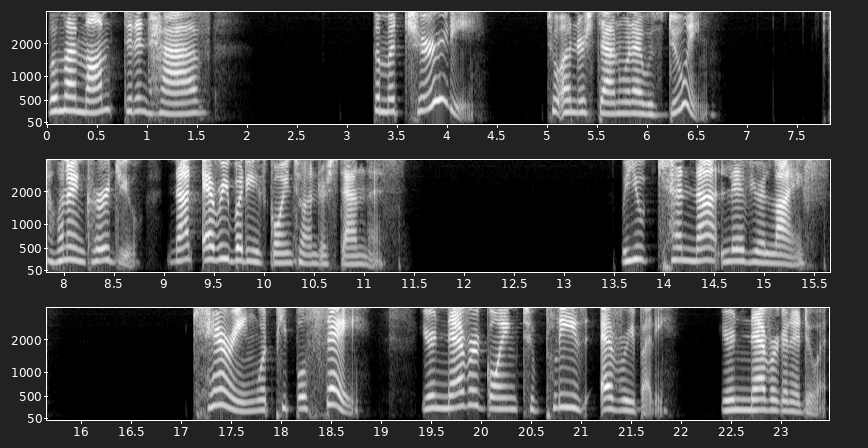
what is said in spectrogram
But my mom didn't have the maturity to understand what I was doing. I want to encourage you. Not everybody is going to understand this. But you cannot live your life caring what people say. You're never going to please everybody. You're never going to do it.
